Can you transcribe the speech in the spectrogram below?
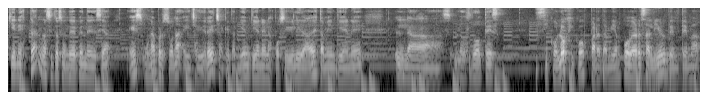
quien está en una situación de dependencia es una persona hecha y derecha, que también tiene las posibilidades, también tiene las, los dotes psicológicos para también poder salir del tema,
